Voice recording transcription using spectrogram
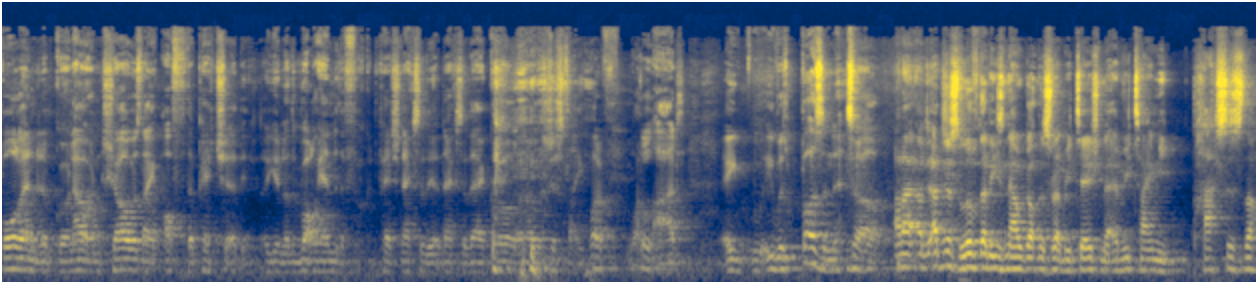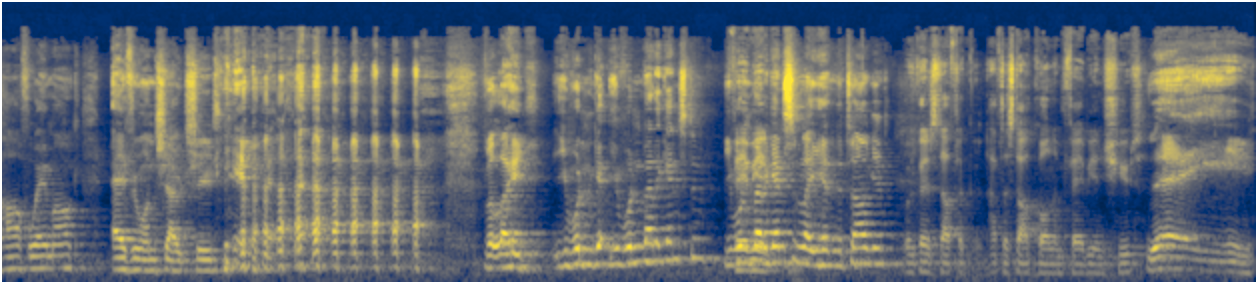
ball ended up going out, and Schär was like off the pitch, at the, you know, the wrong end of the fucking pitch next to the next to their goal, and I was just like, what a, what a lad. He, he was buzzing as well. And I, I just love that he's now got this reputation that every time he passes the halfway mark, everyone shouts shoot. But like, you wouldn't get, you wouldn't bet against him. You Fabian. wouldn't bet against him like hitting the target. We're going to have to have to start calling him Fabian Shoot. Yay!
